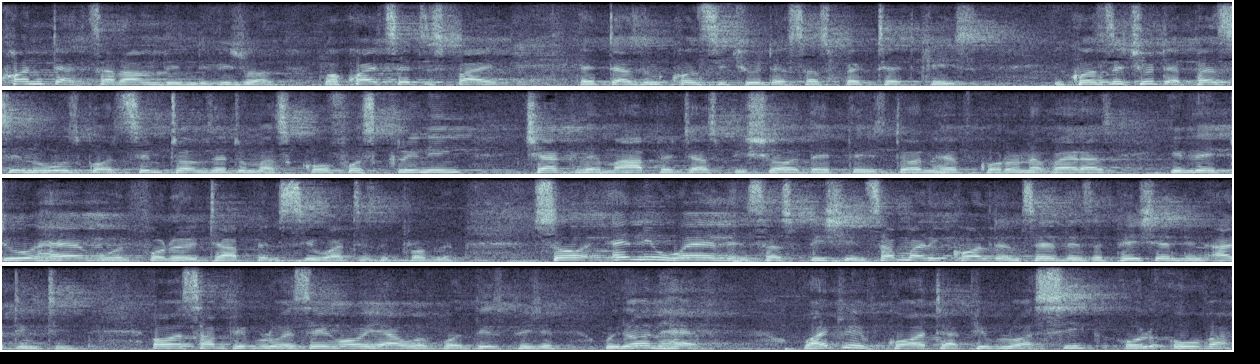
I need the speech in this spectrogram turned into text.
contacts around the individual. We're quite satisfied that doesn't constitute a suspected case. It constitutes a person who's got symptoms that you must go for screening, check them up, and just be sure that they don't have coronavirus. If they do have, we'll follow it up and see what is the problem. So anywhere there's suspicion, somebody called and said there's a patient in Addington, or some people were saying, oh yeah, we've got this patient. We don't have. What we've got are people who are sick all over,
